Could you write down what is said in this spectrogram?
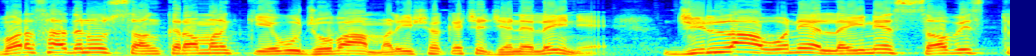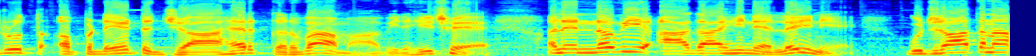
વરસાદનું સંક્રમણ કેવું જોવા મળી શકે છે જેને લઈને જિલ્લાઓને લઈને સવિસ્તૃત અપડેટ જાહેર કરવામાં આવી રહી છે. અને નવી આગાહીને લઈને ગુજરાતના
